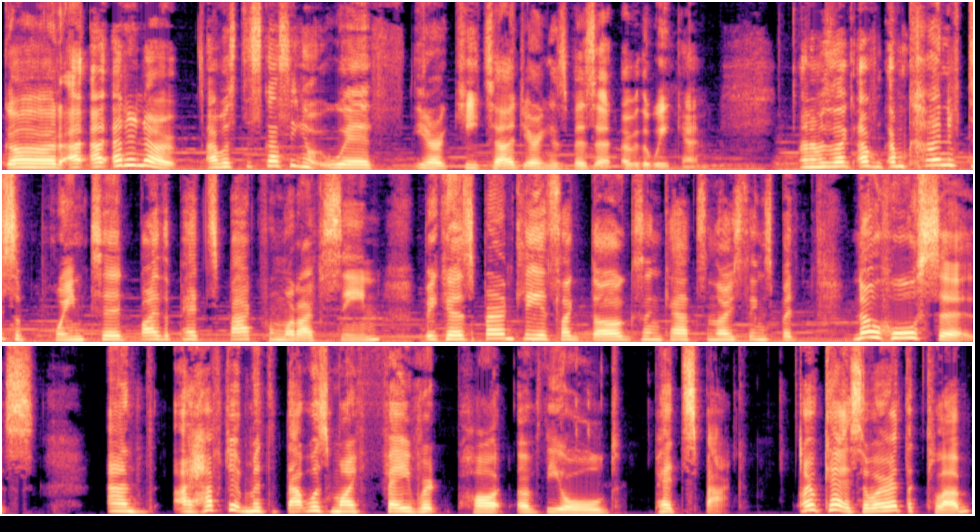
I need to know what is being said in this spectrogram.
God, I, I I don't know. I was discussing it with you know Kita during his visit over the weekend, and I was like, I'm I'm kind of disappointed by the pets pack from what I've seen because apparently it's like dogs and cats and those things, but no horses. And I have to admit that that was my favorite part of the old pets pack. Okay, so we're at the club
